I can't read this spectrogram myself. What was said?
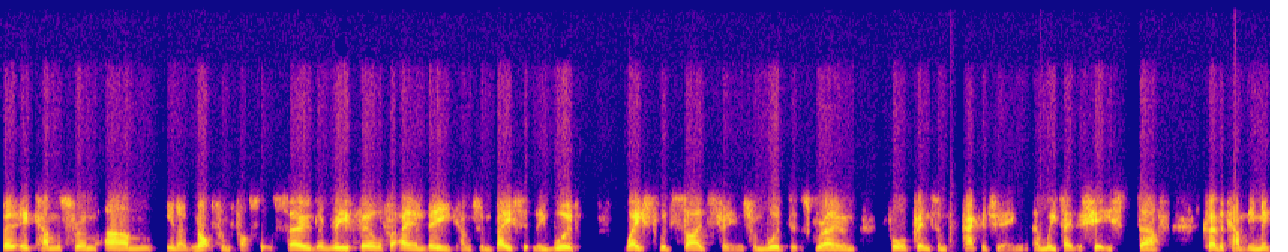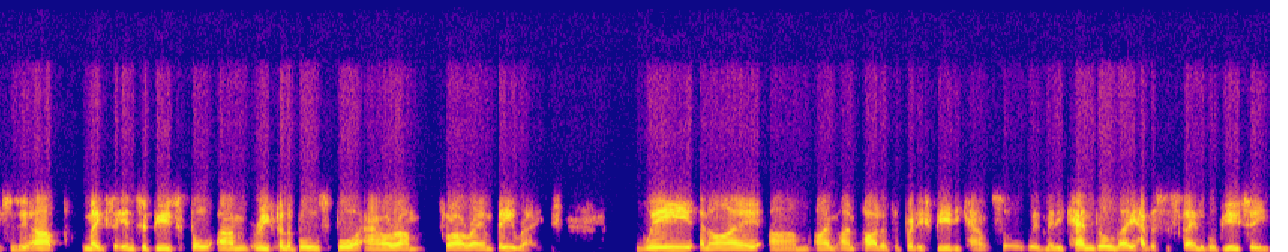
but it comes from um, you know not from fossils. So the refill for A and B comes from basically wood, waste wood side streams from wood that's grown for print and packaging, and we take the shitty stuff. Clever company mixes it up, makes it into beautiful um, refillables for our um, for our A and B range we and I, um, I'm, I'm, part of the British Beauty Council with Millie Kendall. They have a sustainable beauty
